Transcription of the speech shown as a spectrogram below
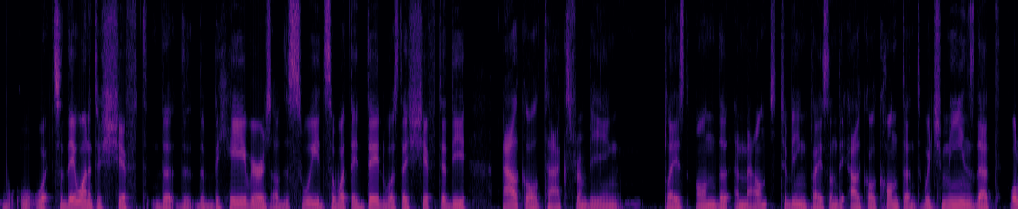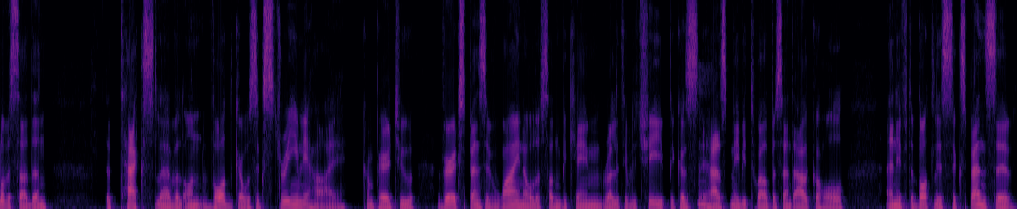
what? So they wanted to shift the, the the behaviors of the Swedes. So what they did was they shifted the alcohol tax from being placed on the amount to being placed on the alcohol content, which means that all of a sudden the tax level on vodka was extremely high compared to a very expensive wine all of a sudden became relatively cheap because mm. it has maybe 12% alcohol and if the bottle is expensive,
